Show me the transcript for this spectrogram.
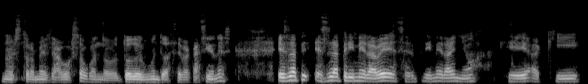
nuestro mes de agosto, cuando todo el mundo hace vacaciones. Es la, es la primera vez, el primer año que aquí,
